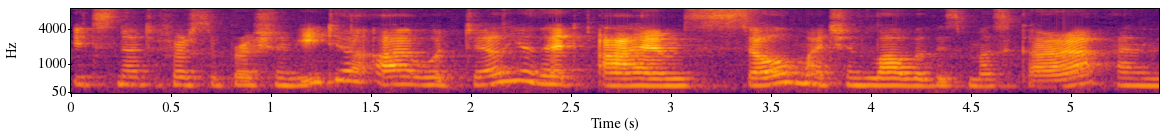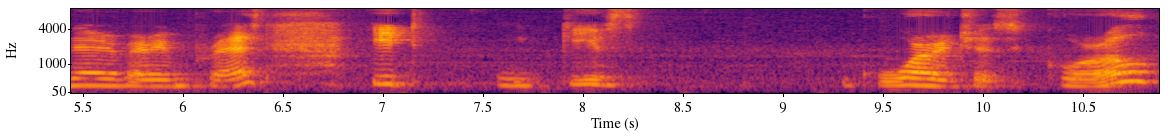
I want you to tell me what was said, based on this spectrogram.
it's not a first impression video I would tell you that I am so much in love with this mascara. I'm very very impressed. It gives gorgeous curl,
